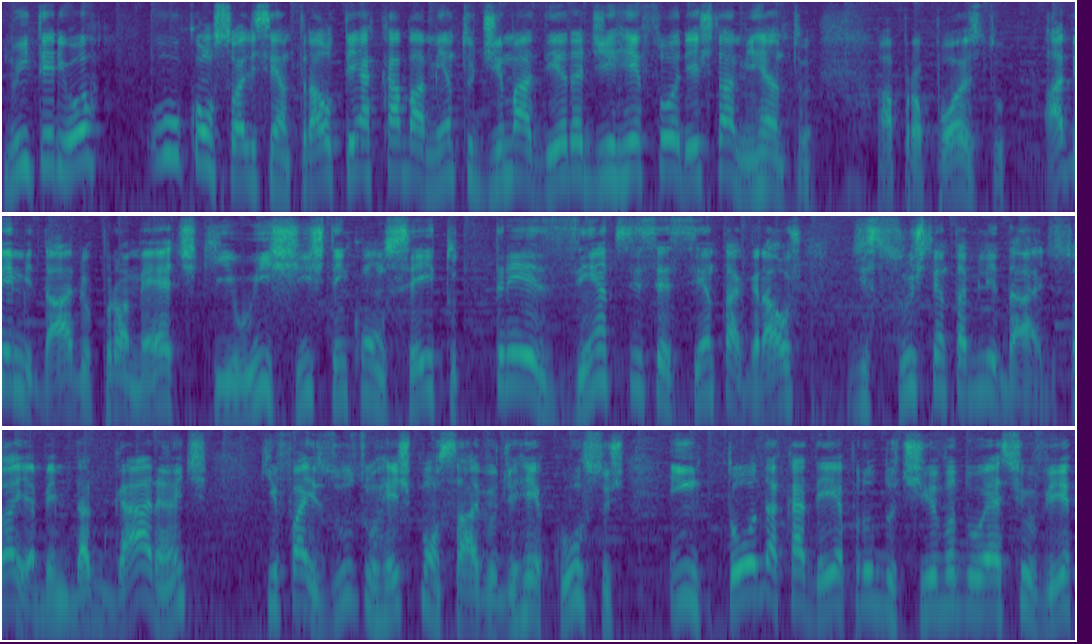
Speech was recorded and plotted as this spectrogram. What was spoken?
No interior, o console central tem acabamento de madeira de reflorestamento. A propósito, a BMW promete que o iX tem conceito 360 graus de sustentabilidade. Isso aí, a BMW garante que faz uso responsável de recursos em toda a cadeia produtiva do SUV,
